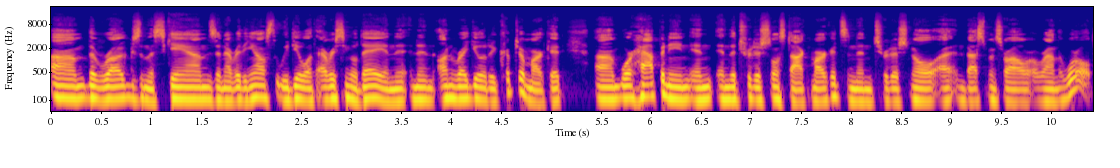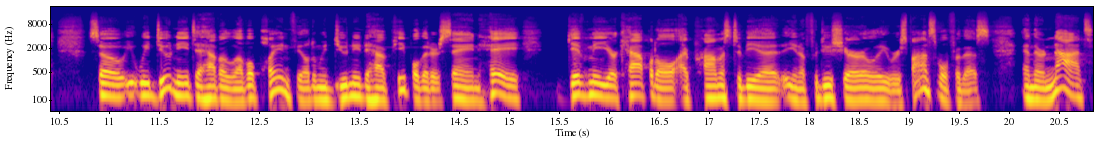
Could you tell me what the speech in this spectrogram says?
um, the rugs and the scams and everything else that we deal with every single day in, in an unregulated crypto market um, were happening in, in the traditional stock markets and in traditional uh, investments all around the world. So we do need to have a level playing field and we do need to have people that are saying, hey, give me your capital i promise to be a you know fiduciarily responsible for this. And they're not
